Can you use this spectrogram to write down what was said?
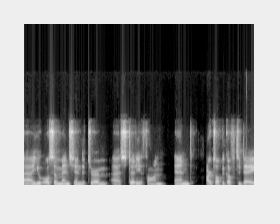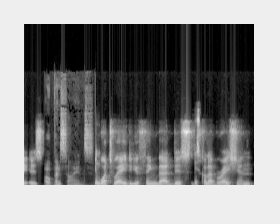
uh, you also mentioned the term uh, studyathon. And our topic of today is open science. In what way do you think that this, this collaboration,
